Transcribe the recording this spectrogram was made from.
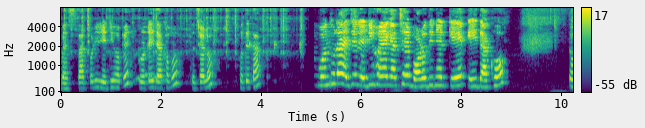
ব্যাস, তারপরেই রেডি হবে। পুরোটাই দেখাবো। তো চলো, হতে থাক। বন্ধুরা, এই যে রেডি হয়ে গেছে বড়দিনের কেক, এই দেখো। তো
